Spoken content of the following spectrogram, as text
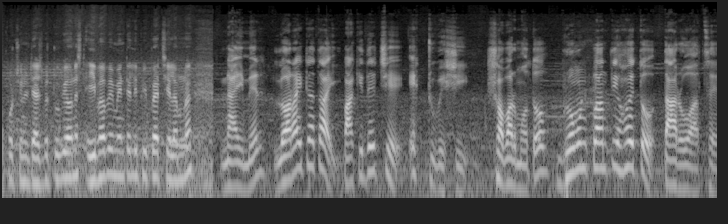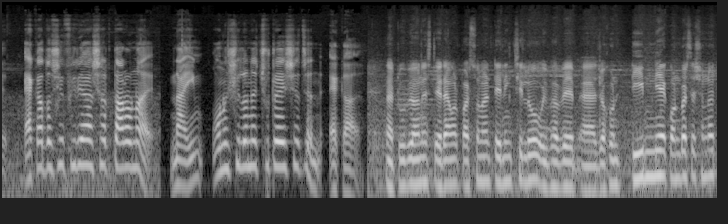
অপরচুনিটি আসবে টু বি অনেস্ট এইভাবে মেন্টালি প্রিপেয়ার ছিলাম না। নাইমের লড়াইটা তাই বাকিদের চেয়ে একটু বেশি। সবার মতো ভ্রমণ ক্লান্তি হয়তো তারও আছে। একাদশে ফিরে আসার তাড়নায় নাইম অনুশীলনে ছুটে এসেছেন একা। না টু বি অনেস্ট এটা আমার পার্সোনাল ট্রেনিং ছিল। ওইভাবে যখন টিম নিয়ে কনভারসেশন হয়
